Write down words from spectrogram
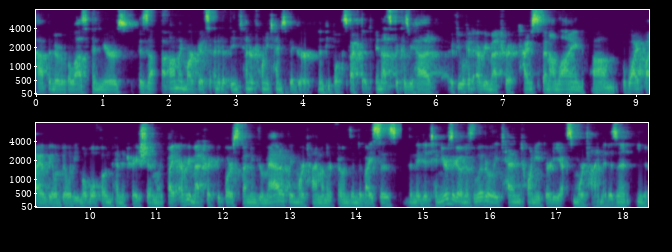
happened over the last 10 years is that online markets ended up being 10 or 20 times bigger than people expected. And that's because we had, if you look at every metric, time spent online, um, Wi-Fi availability, mobile phone penetration, like by every metric, people are spending dramatically more time on their phones and devices than they did 10 years ago. And it's literally 10, 20, 30x more time. It isn't, you know,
